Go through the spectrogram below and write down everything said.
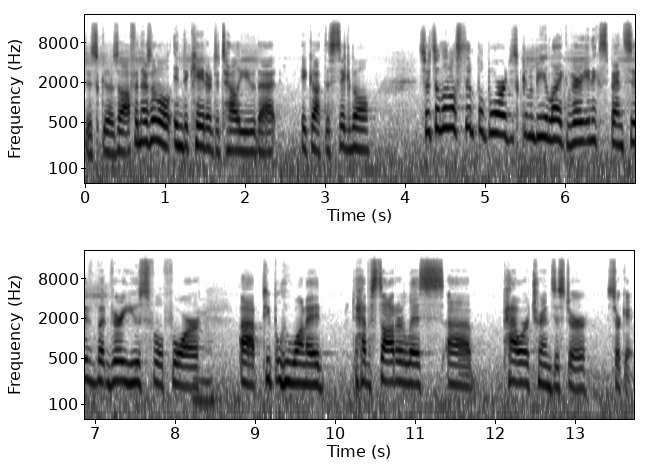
this goes off. And there's a little indicator to tell you that it got the signal. So it's a little simple board. It's going to be like very inexpensive, but very useful for uh, people who want to have a solderless uh, power transistor circuit.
